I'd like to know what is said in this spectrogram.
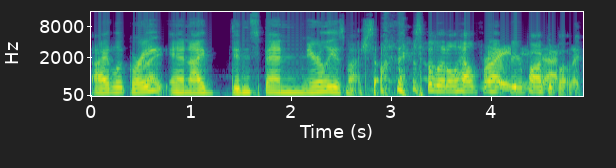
I look great Right. and I didn't spend nearly as much. So there's a little help Right, for your pocketbook.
